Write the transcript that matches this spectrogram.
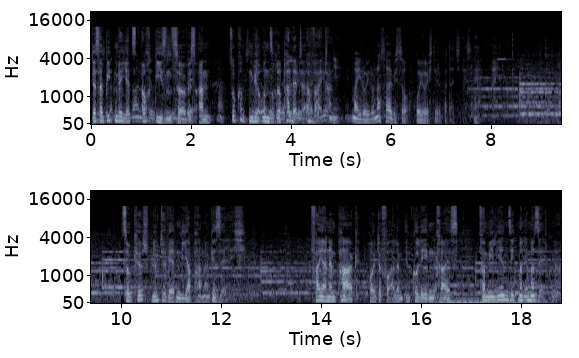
Deshalb bieten wir jetzt auch diesen Service an. So konnten wir unsere Palette erweitern. Zur Kirschblüte werden die Japaner gesellig. Feiern im Park, heute vor allem im Kollegenkreis. Familien sieht man immer seltener.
